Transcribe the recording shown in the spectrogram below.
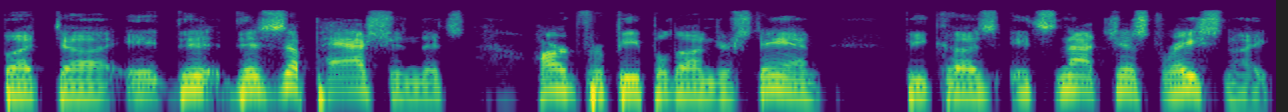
But uh, it, th- this is a passion that's hard for people to understand because it's not just race night.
